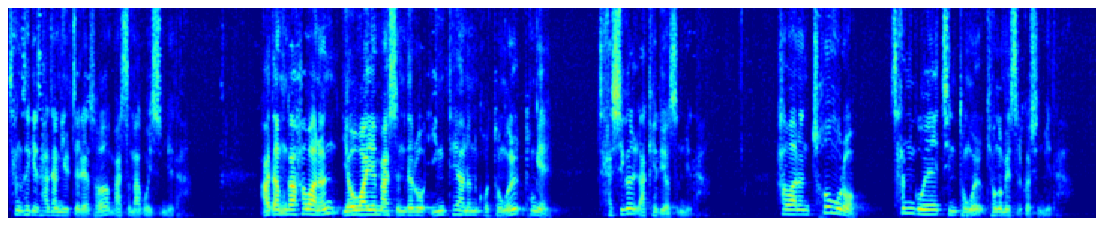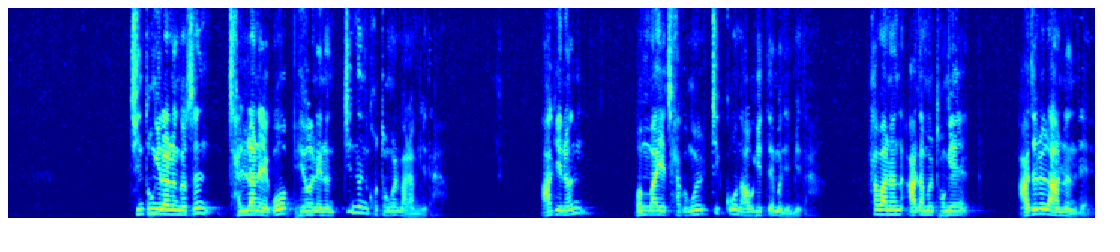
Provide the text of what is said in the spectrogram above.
창세기 4장 1절에서 말씀하고 있습니다. 아담과 하와는 여호와의 말씀대로 잉태하는 고통을 통해 자식을 낳게 되었습니다. 하와는 처음으로 산고의 진통을 경험했을 것입니다. 진통이라는 것은 잘라내고 베어내는 찢는 고통을 말합니다. 아기는 엄마의 자궁을 찢고 나오기 때문입니다. 하와는 아담을 통해 아들을 낳았는데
